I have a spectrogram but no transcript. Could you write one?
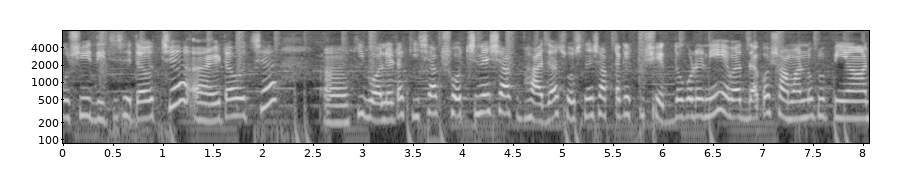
বসিয়ে দিচ্ছি সেটা হচ্ছে এটা হচ্ছে কি বলে এটা, কী শাক? সজনে শাক ভাজা। সজনে শাকটাকে একটু সেদ্ধ করে নিই এবার দেখো সামান্য একটু পেঁয়াজ,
